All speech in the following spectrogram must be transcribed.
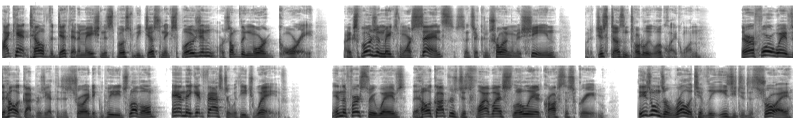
I can't tell if the death animation is supposed to be just an explosion or something more gory. An explosion makes more sense, since they're controlling a machine, but it just doesn't totally look like one. There are four waves of helicopters you have to destroy to complete each level, and they get faster with each wave. In the first three waves, the helicopters just fly by slowly across the screen. These ones are relatively easy to destroy,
